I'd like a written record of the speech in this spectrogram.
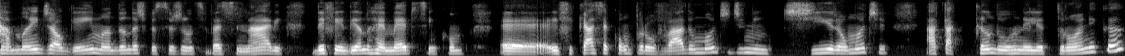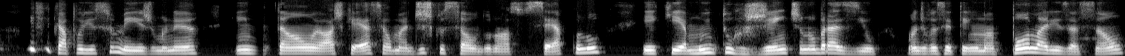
a mãe de alguém, mandando as pessoas não se vacinarem, defendendo remédio sem com, é, eficácia comprovada, um monte de mentira, um monte atacando urna eletrônica, e ficar por isso mesmo, né? Então, eu acho que essa é uma discussão do nosso século e que é muito urgente no Brasil, onde você tem uma polarização,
